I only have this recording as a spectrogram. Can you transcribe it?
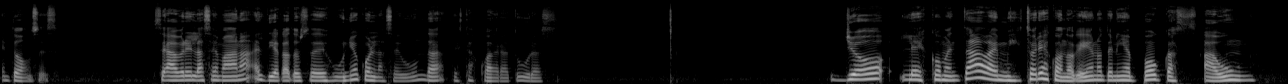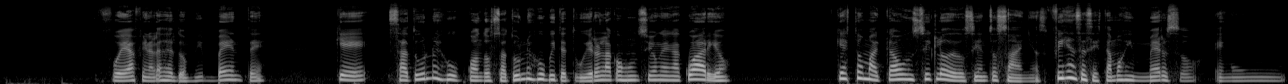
Entonces, se abre la semana el día 14 de junio con la segunda de estas cuadraturas. Yo les comentaba en mis historias cuando aquello no tenía pocas aún, fue a finales del 2020, que Saturno y cuando Saturno y Júpiter tuvieron la conjunción en Acuario, que esto marcaba un ciclo de 200 años. Fíjense si estamos inmersos en un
